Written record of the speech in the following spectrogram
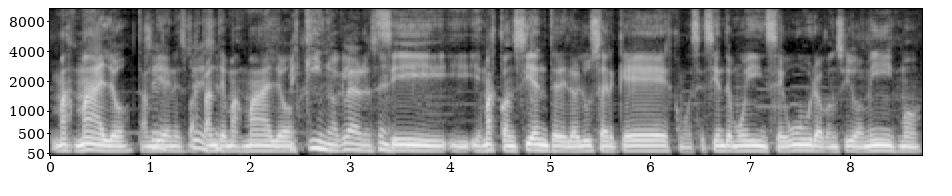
más malo también, Sí, es bastante sí. más malo. Mezquino, claro, sí. Sí, y, y es más consciente de lo loser que es, como que se siente muy inseguro consigo mismo.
